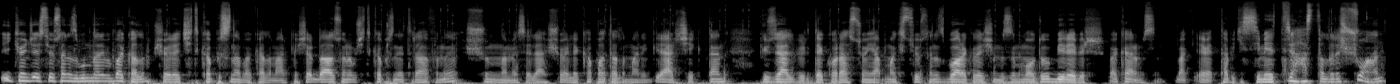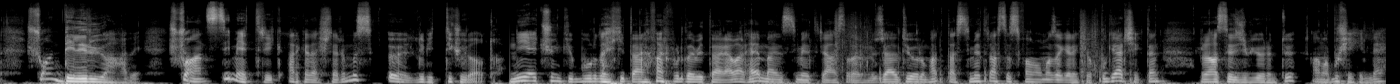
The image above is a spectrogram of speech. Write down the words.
İlk önce istiyorsanız bunlara bir bakalım. Şöyle çit kapısına bakalım arkadaşlar. Daha sonra bu çit kapısının etrafını şunla mesela şöyle kapatalım. Hani gerçekten güzel bir dekorasyon yapmak istiyorsanız bu arkadaşımızın modu birebir. Bakar mısın? Bak evet tabii ki simetri hastaları şu an şu an deliriyor abi. Şu an simetrik arkadaşlarımız öldü bitti kül oldu. Niye? Çünkü burada iki tane var burada bir tane var. Hemen simetri hastalarını düzeltiyorum. Hatta simetri hastası falan olmaza gerek yok. Bu gerçekten rahatsız edici bir görüntü ama bu şekilde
